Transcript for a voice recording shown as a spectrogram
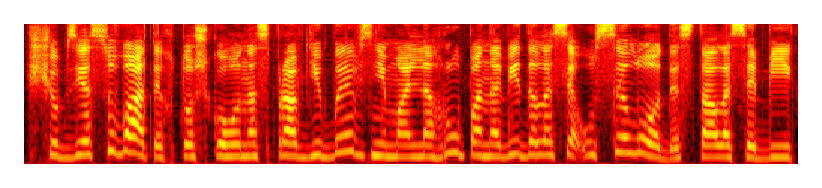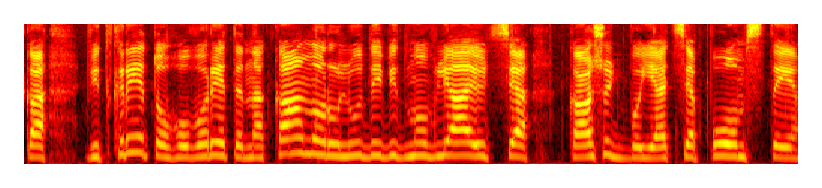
Щоб з'ясувати, хто ж кого насправді бив, знімальна група навідалася у село, де сталася бійка. Відкрито говорити на камеру люди відмовляються, кажуть, бояться помсти.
